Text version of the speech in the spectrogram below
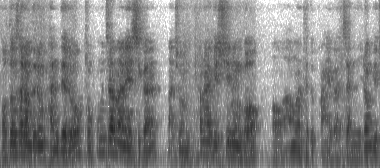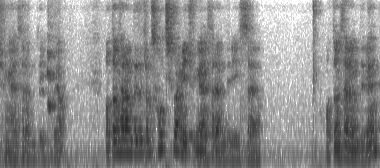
어떤 사람들은 반대로 좀 혼자만의 시간, 아, 좀 편하게 쉬는 거, 어, 아무한테도 방해받지 않는 이런 게 중요한 사람도 있고요. 어떤 사람들은 좀 성취감이 중요한 사람들이 있어요. 어떤 사람들은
